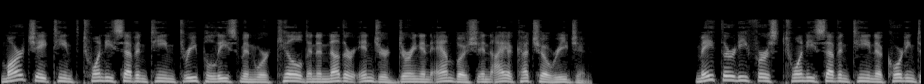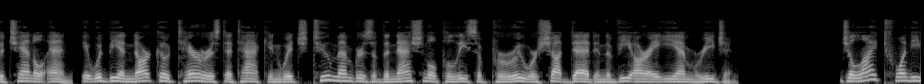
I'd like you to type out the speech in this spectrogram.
March 18, 2017 three policemen were killed and another injured during an ambush in Ayacucho region. May 31, 2017 According to Channel N, it would be a narco-terrorist attack in which two members of the National Police of Peru were shot dead in the VRAEM region. July 21,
